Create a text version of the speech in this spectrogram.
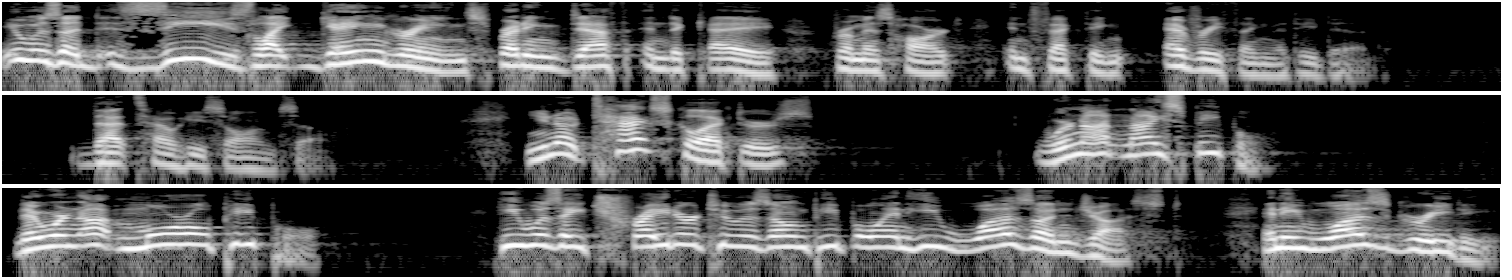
It was a disease like gangrene spreading death and decay from his heart, infecting everything that he did. That's how he saw himself. You know, tax collectors were not nice people, they were not moral people. He was a traitor to his own people, and he was unjust, and he was greedy,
